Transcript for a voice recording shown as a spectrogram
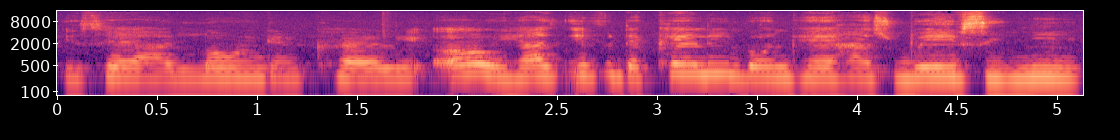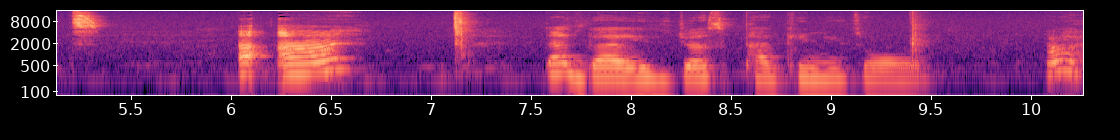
His hair are long and curly. Oh he has even the curly long hair has waves in it. Uh-uh. That guy is just packing it all. Ah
